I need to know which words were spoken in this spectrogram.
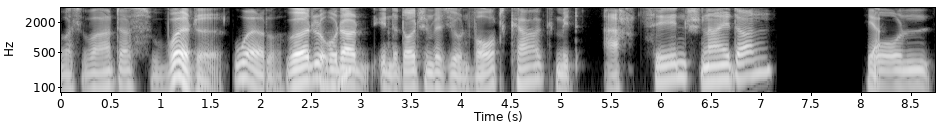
was war das? Wordle. Wordle. Wordle Mhm. oder in der deutschen Version Wortkarg mit 18 Schneidern. Ja. Und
